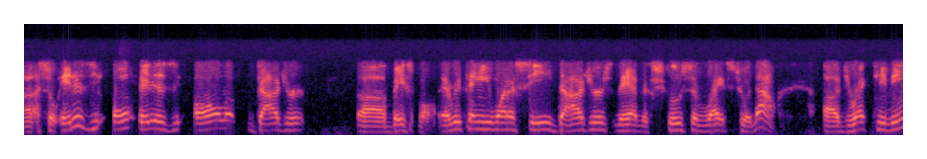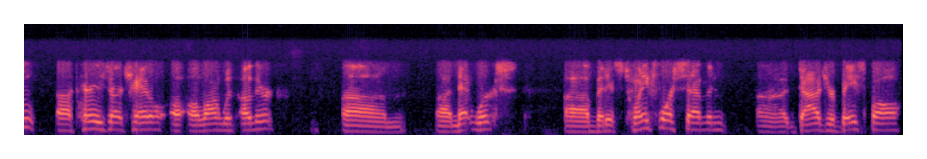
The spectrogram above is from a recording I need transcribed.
Uh, so it is the it is all Dodger uh, baseball. Everything you want to see Dodgers, they have exclusive rights to it. Now, uh, DirecTV uh, carries our channel uh, along with other um, uh, but it's 24/7 Dodger baseball,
